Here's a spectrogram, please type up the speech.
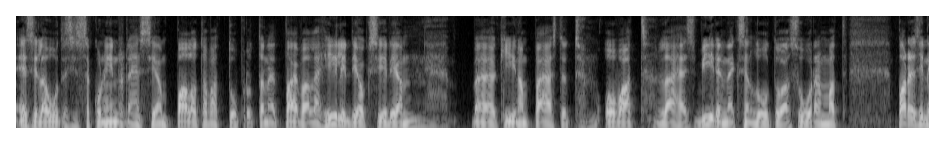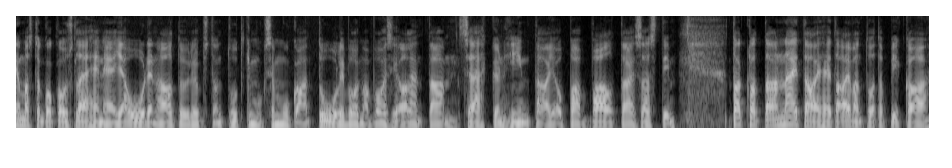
esillä uutisissa, kun Indonesian palot ovat tupruttaneet taivaalle hiilidioksidia. Kiinan päästöt ovat lähes viidenneksen luultua suuremmat. Pariisin ilmastokokous lähenee ja uuden Aalto-yliopiston tutkimuksen mukaan tuulivoima voisi alentaa sähkön hintaa jopa valtaisasti. Taklataan näitä aiheita aivan tuota pikaa.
